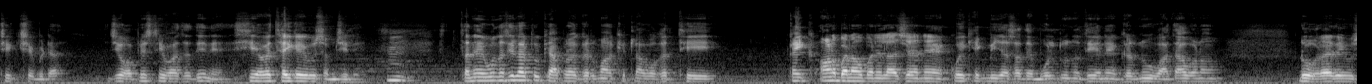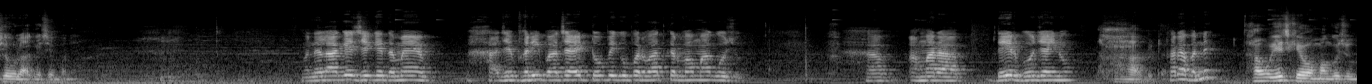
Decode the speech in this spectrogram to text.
ઠીક છે બેટા. જે ઓફિસની વાત હતી ને એ હવે થઈ ગઈ એવું સમજી લે. તને એવું નથી લાગતું કે આપણા ઘરમાં કેટલા વખતથી કંઈક અણબનાવ બનેલા છે અને કોઈક એકબીજા સાથે બોલતું નથી અને ઘરનું વાતાવરણ ડોહરાઈ રહ્યું છે એવું લાગે છે મને? મને લાગે છે કે તમે આજે ફરી પાછા એ ટોપિક ઉપર વાત કરવા માંગો છો. અમારા દેર ભોજાઈનો. હા બેટા. બરાબર ને હા હું એ જ કહેવા માંગુ છું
